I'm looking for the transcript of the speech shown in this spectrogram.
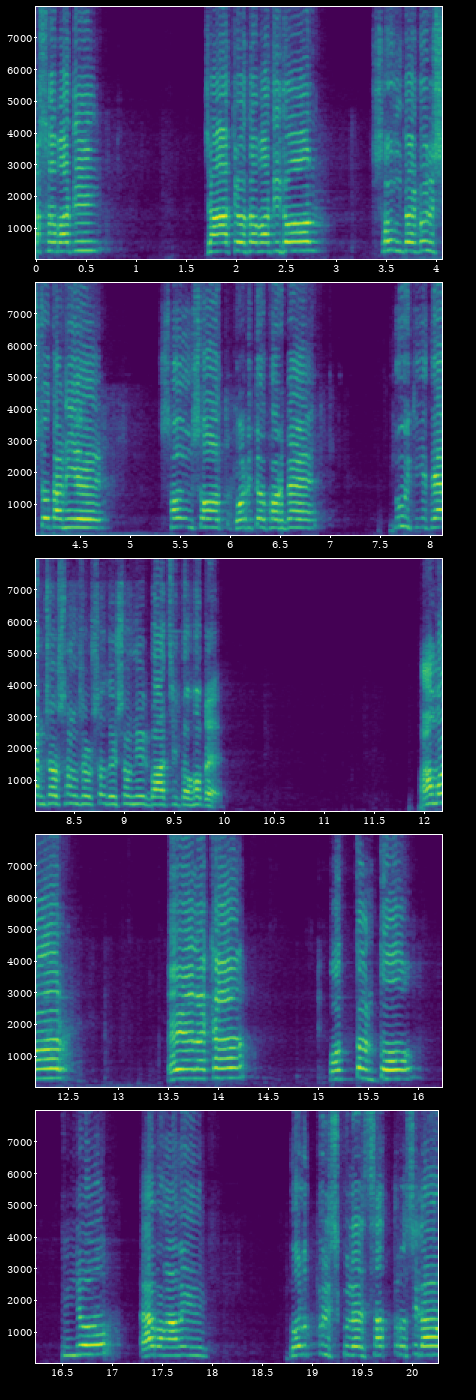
আশাবাদী জাতীয়তাবাদী দল সংখ্যাগরিষ্ঠতা নিয়ে সংসদ গঠিত করবে। দুই তৃতীয়াংশ সংসদ সদস্য নির্বাচিত হবে। আমার এই এলাকা অত্যন্ত প্রিয় এবং আমি দৌলতপুর স্কুলের ছাত্র ছিলাম।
